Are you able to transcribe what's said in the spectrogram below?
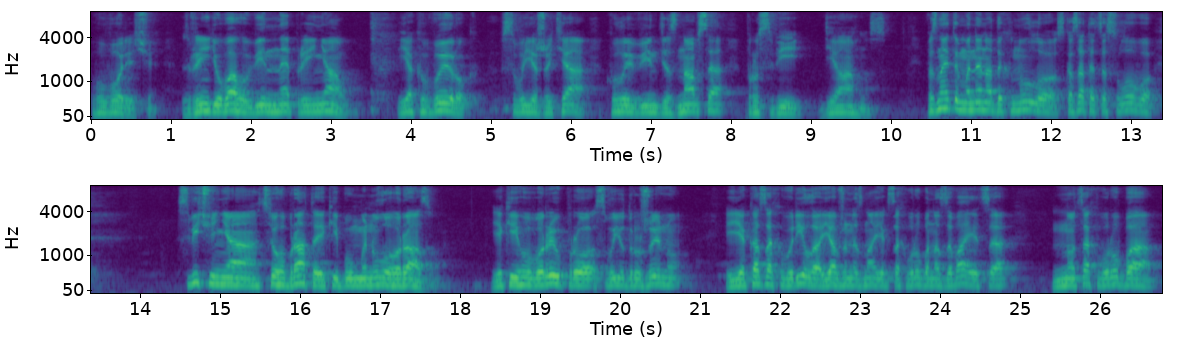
говорячи. Зверніть увагу, він не прийняв як вирок в своє життя, коли він дізнався про свій діагноз. Ви знаєте, мене надихнуло сказати це слово свідчення цього брата, який був минулого разу, який говорив про свою дружину, і яка захворіла, я вже не знаю, як ця хвороба називається, але ця хвороба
